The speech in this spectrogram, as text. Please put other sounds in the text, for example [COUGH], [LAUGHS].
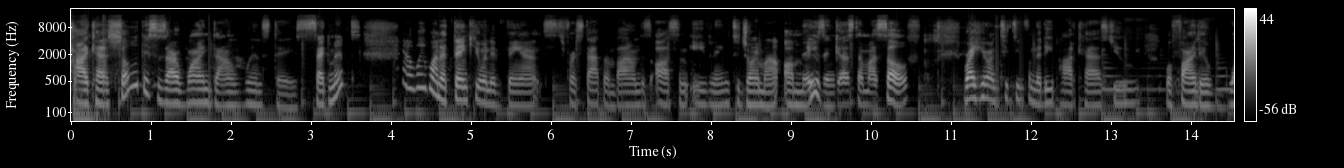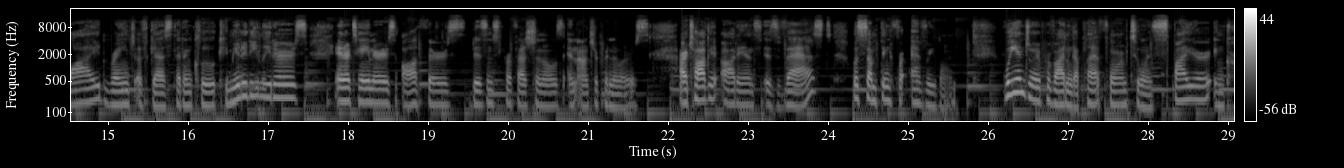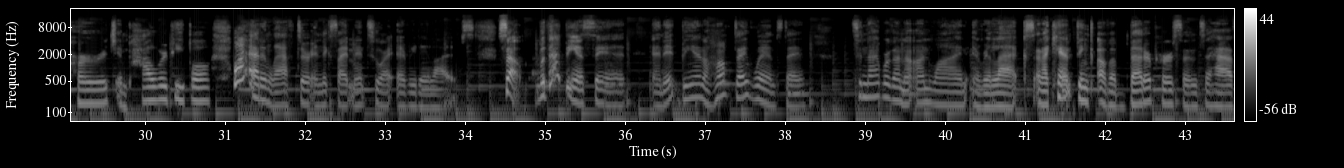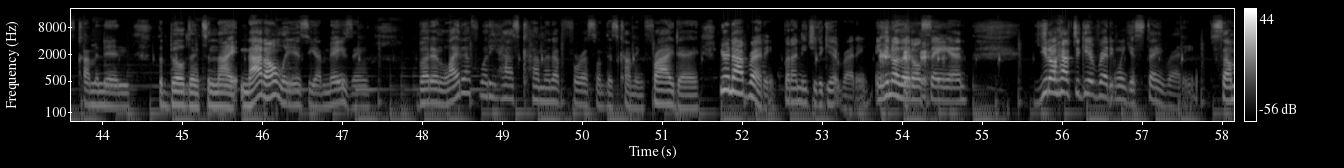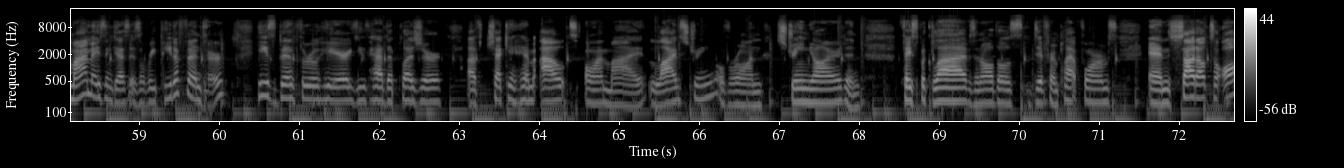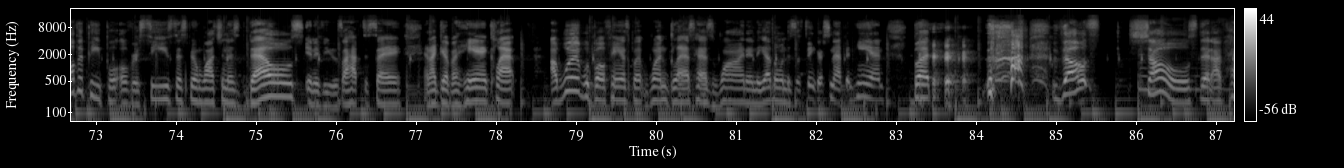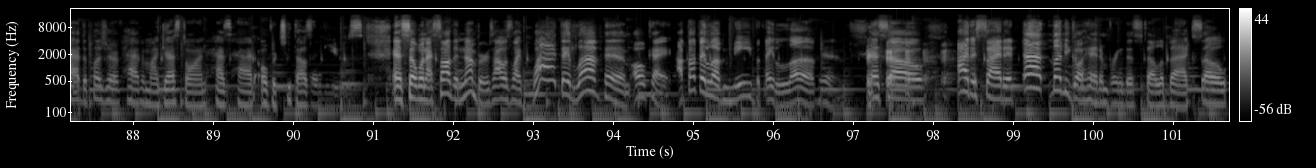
podcast show. This is our Wind Down Wednesday segment. And we want to thank you in advance for stopping by on this awesome evening to join my amazing guest and myself. Right here on TT from the D podcast, you will find a wide range of guests that include community leaders, entertainers, authors, business professionals, and entrepreneurs. Our target audience is vast with something for everyone. We enjoy providing a platform to inspire, encourage, empower people while adding laughter and excitement to our everyday lives. So, with that being said, and it being a hump day Wednesday, tonight we're going to unwind and relax. And I can't think of a better person to have coming in the building tonight. Not only is he amazing, but in light of what he has coming up for us on this coming Friday, you're not ready, but I need you to get ready. And you know that old [LAUGHS] saying, you don't have to get ready when you stay ready. So, my amazing guest is a repeat offender. He's been through here. You've had the pleasure of checking him out on my live stream over on StreamYard and Facebook Lives and all those different platforms. And shout out to all the people overseas that's been watching us, those interviews, I have to say. And I give a hand clap I would with both hands, but one glass has wine and the other one is a finger snapping hand. But [LAUGHS] [LAUGHS] those shows that I've had the pleasure of having my guest on has had over 2,000 views. And so when I saw the numbers, I was like, what? They love him. Okay. I thought they loved me, but they love him. And so [LAUGHS] I decided, eh, let me go ahead and bring this fella back. So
